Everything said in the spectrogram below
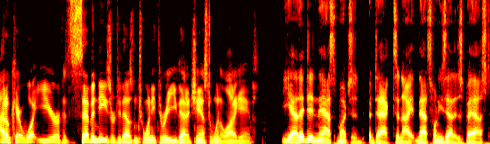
I don't care what year, if it's 70s or 2023, you got a chance to win a lot of games. Yeah, they didn't ask much of Dak tonight, and that's when he's at his best.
